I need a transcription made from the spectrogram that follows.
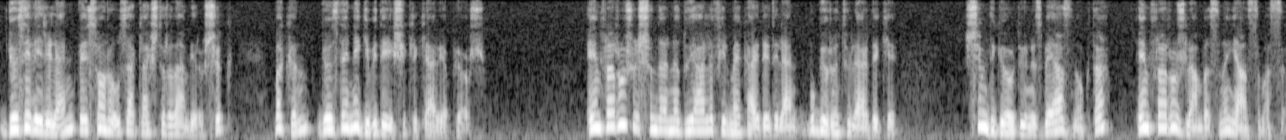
Göze verilen ve sonra uzaklaştırılan bir ışık, bakın gözde ne gibi değişiklikler yapıyor. Enfraruj ışınlarına duyarlı filme kaydedilen bu görüntülerdeki şimdi gördüğünüz beyaz nokta enfraruj lambasının yansıması.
